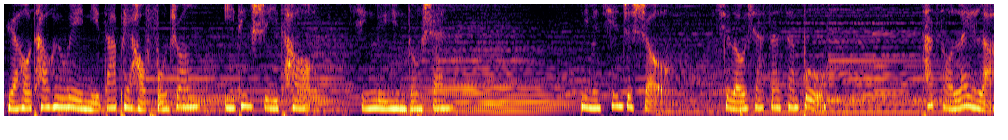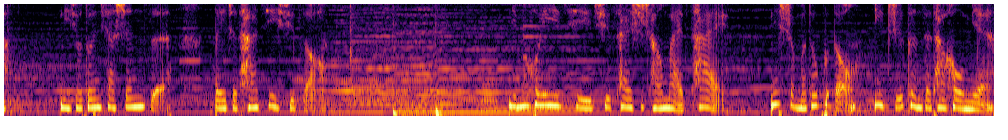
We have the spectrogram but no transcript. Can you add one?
然后他会为你搭配好服装，一定是一套情侣运动衫。你们牵着手去楼下散散步，他走累了，你就蹲下身子，背着他继续走。你们会一起去菜市场买菜，你什么都不懂，一直跟在他后面。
